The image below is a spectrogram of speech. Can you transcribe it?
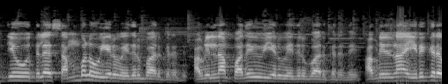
உத்தியோகத்துல சம்பள உயர்வு எதிர்பார்க்கிறது. அப்படி இல்லைன்னா பதவி உயர்வு எதிர்பார்க்கிறது. அப்படி இல்லைன்னா இருக்கிற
